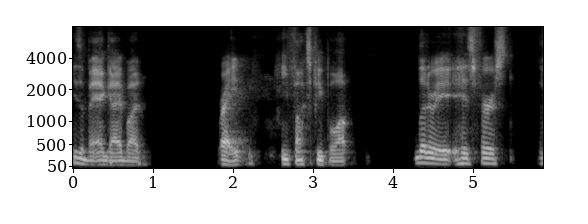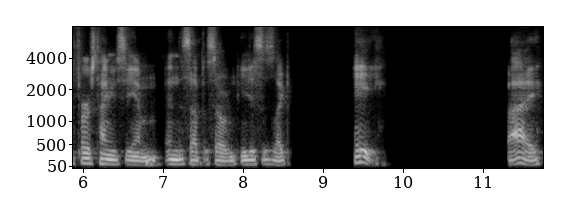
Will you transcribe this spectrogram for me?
He's a bad guy, but Right. he fucks people up. Literally, his first the first time you see him in this episode, he just is like, "Hey, bye."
